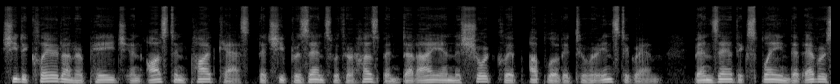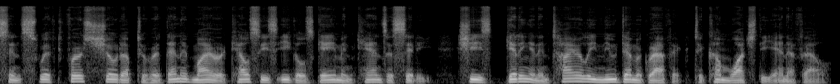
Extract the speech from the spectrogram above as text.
she declared on her Paige and Austin podcast that she presents with her husband. I in the short clip uploaded to her Instagram, VanZant explained that ever since Swift first showed up to her then-admirer Kelce's Eagles game in Kansas City, she's getting an entirely new demographic to come watch the NFL.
